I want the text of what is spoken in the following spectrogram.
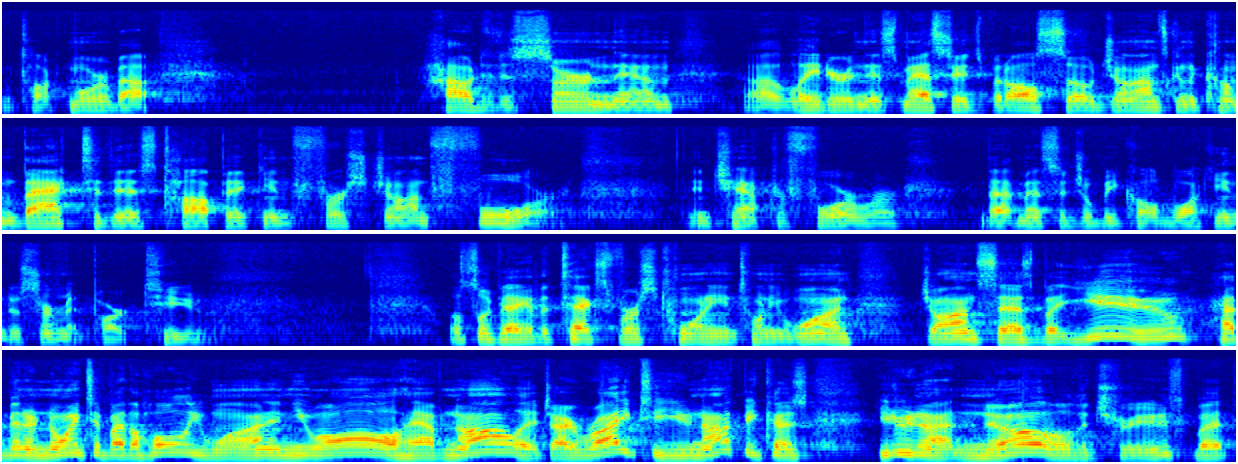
We'll talk more about how to discern them uh, later in this message, but also John's going to come back to this topic in 1 John 4, in chapter 4, where that message will be called Walking in Discernment Part 2. Let's look back at the text, verse 20 and 21. John says, But you have been anointed by the Holy One, and you all have knowledge. I write to you not because you do not know the truth, but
